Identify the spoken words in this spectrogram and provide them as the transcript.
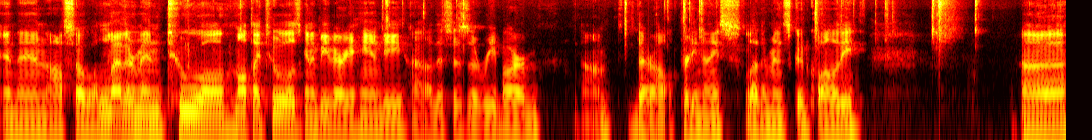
and then also a Leatherman tool. Multi tool is going to be very handy. Uh, this is a Rebar. Um, they're all pretty nice. Leatherman's good quality. Uh,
